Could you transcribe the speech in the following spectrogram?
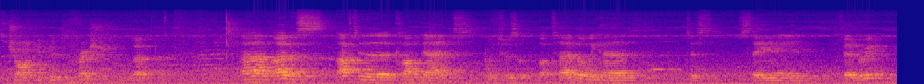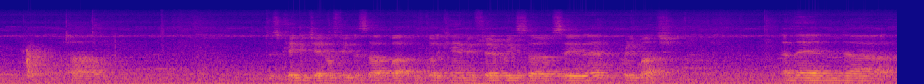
to try and keep people fresh? That Um, after the Com Games, which was October, we had just see in February. Um, just keep your general fitness up, but we've got a camp in February, so I'll see you there pretty much. And then, uh,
